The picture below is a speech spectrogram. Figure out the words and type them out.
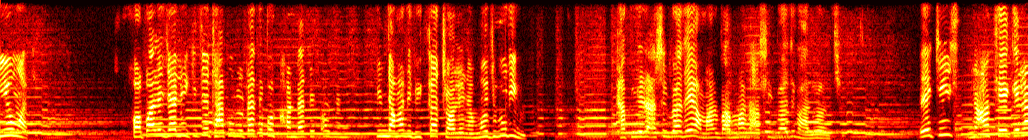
নিয়ম আছে। কপালে যা লিখেছে ঠাকুর ওটাতে কোনো খান্ডাতে পারবে না। কিন্তু আমাদের ভিক্ষা চলে না মজবুরি ঠাকুরের আশীর্বাদে আমার বাবার আশীর্বাদে ভালো আছে। দেখিস না খেয়ে গেলে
